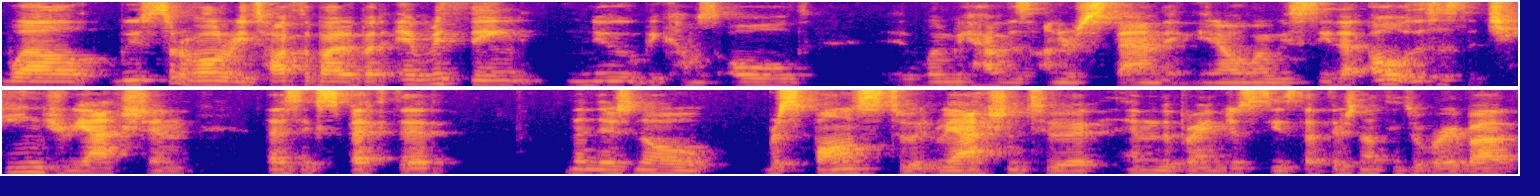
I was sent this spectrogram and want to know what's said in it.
Well, we've sort of already talked about it, but everything new becomes old when we have this understanding. You know, when we see that, oh, this is the change reaction that is expected, then there's no response to it, reaction to it, and the brain just sees that there's nothing to worry about.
